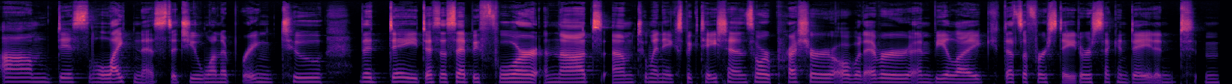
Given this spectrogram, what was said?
um, this lightness that you want to bring to the date. As I said before, not um, too many expectations or pressure or whatever, and be like, that's a first date or a second date, and um,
